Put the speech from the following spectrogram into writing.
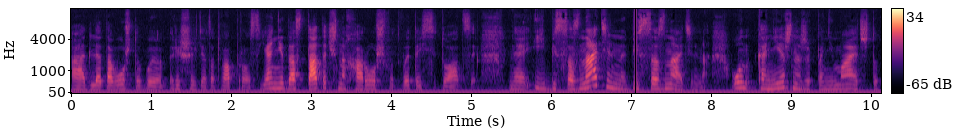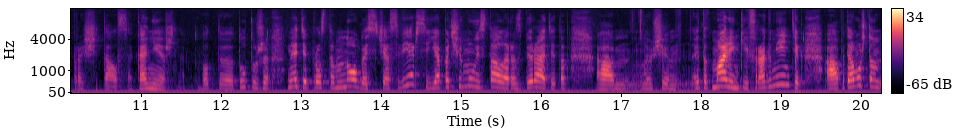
а, для того, чтобы решить этот вопрос, я недостаточно хорош вот в этой ситуации, э, и бессознательно, бессознательно он, конечно же, понимает, что просчитался, конечно, вот э, тут уже, знаете, просто много много сейчас версий. Я почему и стала разбирать этот, вообще, этот маленький фрагментик, а, потому что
